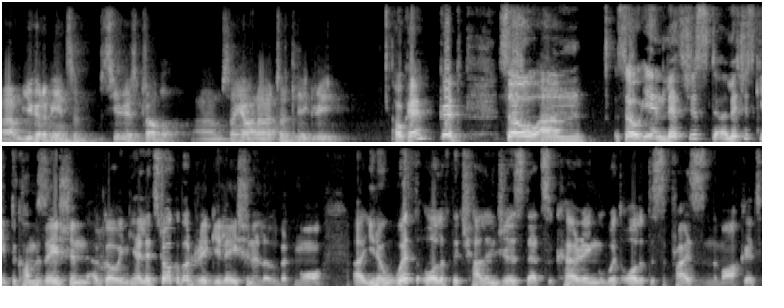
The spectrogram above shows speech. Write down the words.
um, you're to be in some serious trouble. Um, so yeah, no, I totally agree. Okay, good. So, um, so Ian, let's just uh, let's just keep the conversation uh, going here. Let's talk about regulation a little bit more. Uh, you know, with all of the challenges that's occurring, with all of the surprises in the market,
